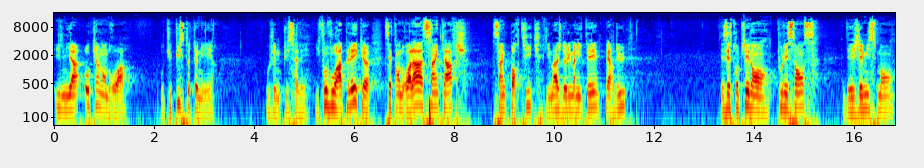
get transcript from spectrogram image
il n'y a aucun endroit où tu puisses te tenir, où je ne puisse aller. Il faut vous rappeler que cet endroit-là, cinq arches, cinq portiques, l'image de l'humanité perdue, des estropiés dans tous les sens, des gémissements,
